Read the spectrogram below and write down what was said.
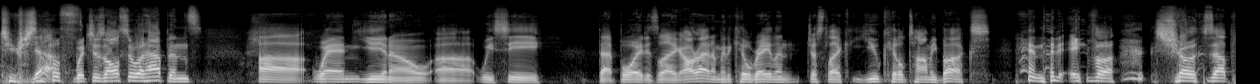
to yourself. Yeah, yourself. which is also what happens uh, when you know uh, we see that Boyd is like, "All right, I'm going to kill Raylan, just like you killed Tommy Bucks," and then Ava shows up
